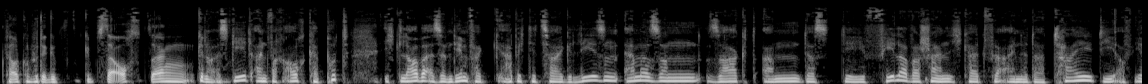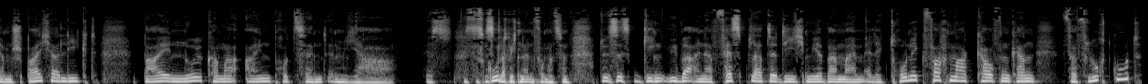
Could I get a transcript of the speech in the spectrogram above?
Cloud Computer gibt es da auch sozusagen? Genau, es geht einfach auch kaputt. Ich glaube, also in dem Fall habe ich die Zahl gelesen. Amazon sagt an, dass die Fehlerwahrscheinlichkeit für eine Datei, die auf ihrem Speicher liegt, bei 0,1 Prozent im Jahr ist. Das ist, ist glaube ich, eine Information. Das ist gegenüber einer Festplatte, die ich mir bei meinem Elektronikfachmarkt kaufen kann, verflucht gut.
